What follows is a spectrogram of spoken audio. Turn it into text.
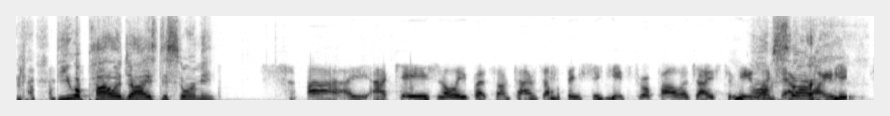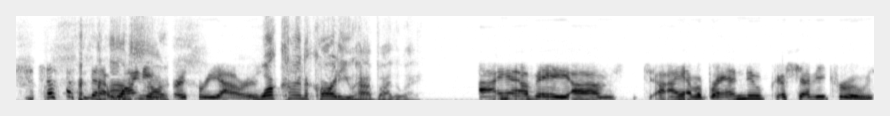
do you apologize to Stormy? Uh, I, occasionally, but sometimes I think she needs to apologize to me Oh, like that whining, that I'm whining sorry. for three hours. What kind of car do you have, by the way? I have a um, I have a brand new Chevy Cruze.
